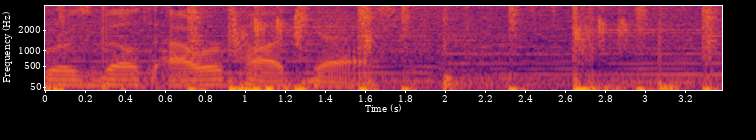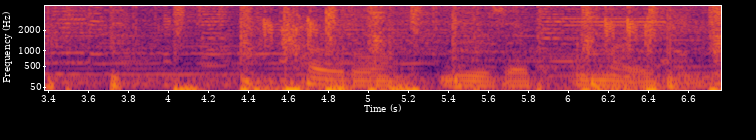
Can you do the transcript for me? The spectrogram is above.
Roosevelt Hour podcast. Total music immersion.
